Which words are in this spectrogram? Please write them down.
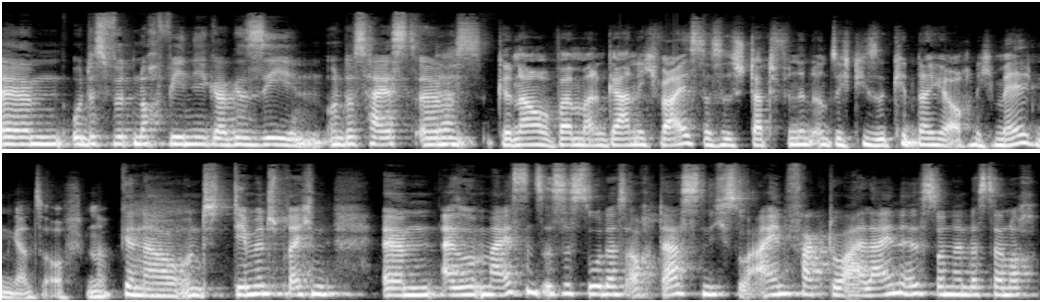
Ähm, und es wird noch weniger gesehen. Und das heißt, ähm, das, genau, weil man gar nicht weiß, dass es stattfindet und sich diese Kinder ja auch nicht melden ganz oft. Ne? Genau. Und dementsprechend, ähm, also meistens ist es so, dass auch das nicht so ein Faktor alleine ist, sondern dass da noch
